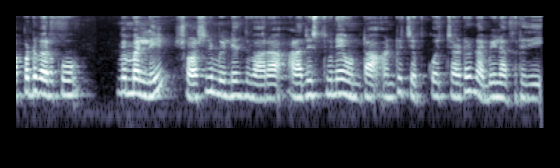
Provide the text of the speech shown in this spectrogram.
అప్పటి వరకు మిమ్మల్ని సోషల్ మీడియా ద్వారా అలరిస్తూనే ఉంటా అంటూ చెప్పుకొచ్చాడు నబీల్ అఫ్రిది.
